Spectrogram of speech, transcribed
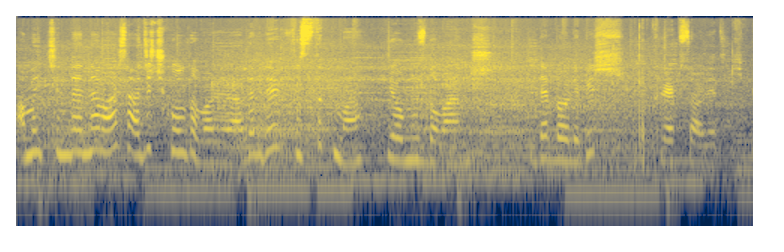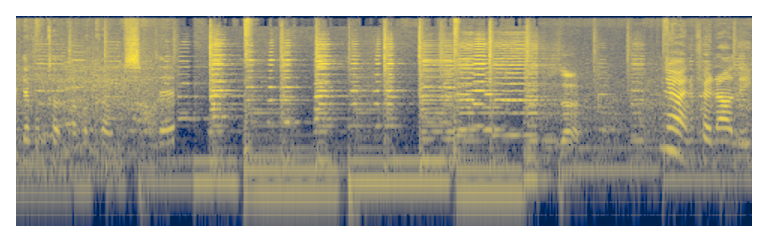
ama içinde ne var? Sadece çikolata var herhalde. Bir de fıstık mı? Yok muz da varmış. Bir de böyle bir krep söyledik. Bir de bu tadına bakalım şimdi. Güzel. Yani fena değil.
